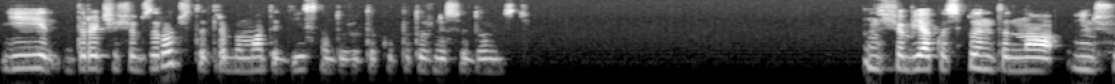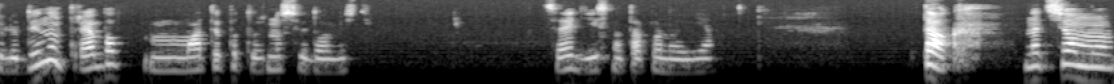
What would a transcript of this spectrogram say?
І, до речі, щоб зарочити, треба мати дійсно дуже таку потужну свідомість. Щоб якось вплинути на іншу людину, треба мати потужну свідомість. Це дійсно так воно і є. Так, на цьому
